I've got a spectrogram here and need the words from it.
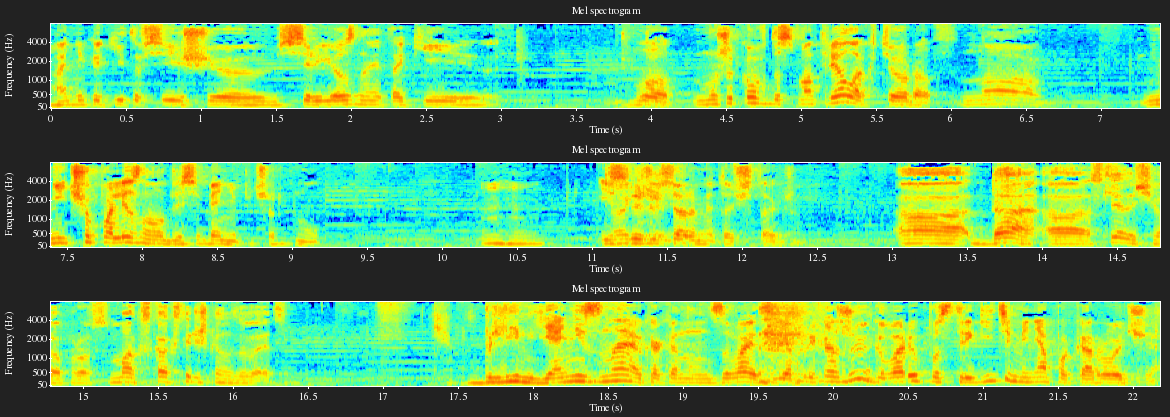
Они какие-то все еще серьезные такие. Вот. Мужиков досмотрел актеров, но ничего полезного для себя не подчеркнул. И с Окей. режиссерами точно так же. А, да, а, следующий вопрос. Макс, как стрижка называется? Блин, я не знаю, как она называется. Я прихожу и говорю, постригите меня покороче.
